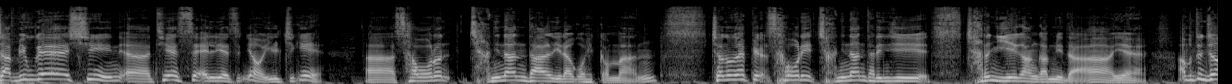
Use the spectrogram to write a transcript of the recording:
자, 미국의 시인 어, T.S. 엘리엇은요 일찍이 아, 4월은 잔인한 달이라고 했건만 저는 왜 하필 4월이 잔인한 달인지 잘은 이해가 안 갑니다. 예. 아무튼 저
